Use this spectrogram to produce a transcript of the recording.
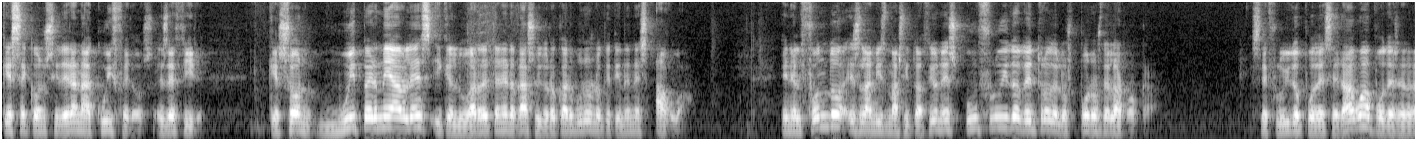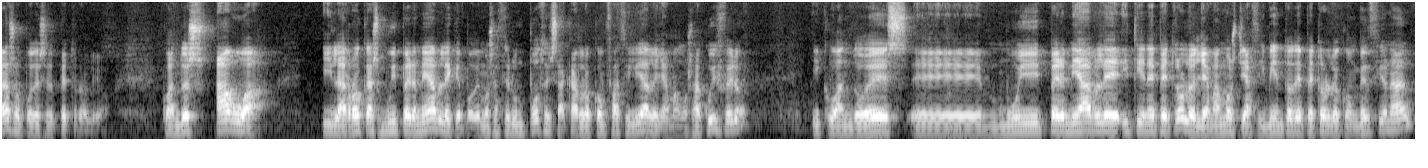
que se consideran acuíferos, es decir, que son muy permeables y que en lugar de tener gas o hidrocarburos lo que tienen es agua. En el fondo es la misma situación, es un fluido dentro de los poros de la roca. Ese fluido puede ser agua, puede ser gas o puede ser petróleo. Cuando es agua y la roca es muy permeable, que podemos hacer un pozo y sacarlo con facilidad, le llamamos acuífero. Y cuando es eh, muy permeable y tiene petróleo, le llamamos yacimiento de petróleo convencional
